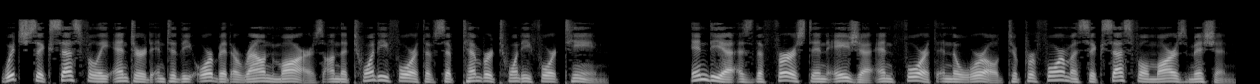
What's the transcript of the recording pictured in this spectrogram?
which successfully entered into the orbit around Mars on 24 September 2014. India is the first in Asia and fourth in the world to perform a successful Mars mission.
